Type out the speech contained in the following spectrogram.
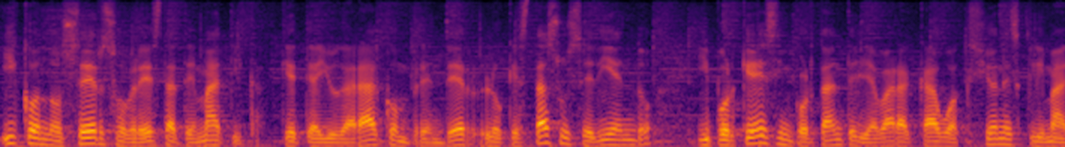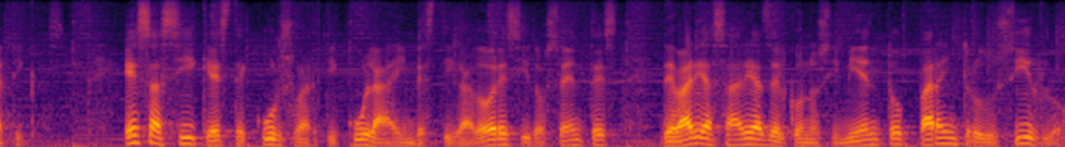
y conocer sobre esta temática, que te ayudará a comprender lo que está sucediendo y por qué es importante llevar a cabo acciones climáticas. Es así que este curso articula a investigadores y docentes de varias áreas del conocimiento para introducirlo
